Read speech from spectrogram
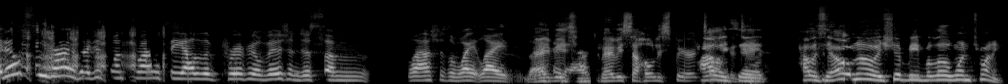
I don't see those. I just once in a while see out of the peripheral vision just some flashes of white light. Maybe it's, maybe it's the Holy Spirit Holly talking to you. said, Holly said, oh no, it should be below 120.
